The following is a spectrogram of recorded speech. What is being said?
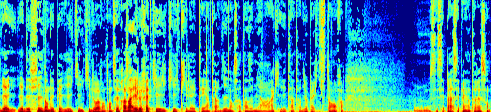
il y, a, des filles dans des pays qui, doivent entendre ces phrases-là, et le fait qu'il a été interdit dans certains Émirats, qu'il été interdit au Pakistan, enfin, c'est pas, pas inintéressant.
